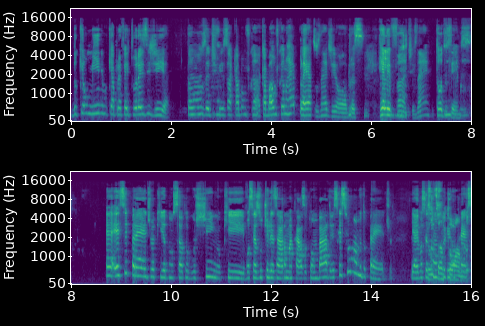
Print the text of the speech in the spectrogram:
do que o mínimo que a prefeitura exigia. Então, os edifícios acabam ficando, acabavam ficando repletos né, de obras relevantes, né? Todos uhum. eles. É, esse prédio aqui no Santo Agostinho, que vocês utilizaram uma casa tombada, eu esqueci o nome do prédio. E aí vocês construíram o prédio.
